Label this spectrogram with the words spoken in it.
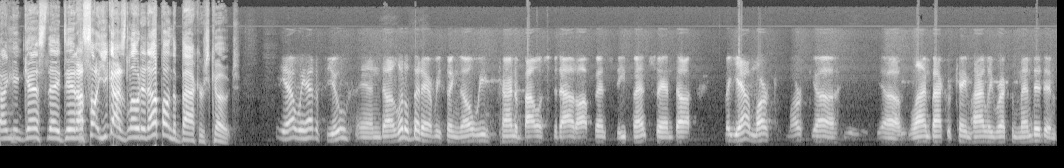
I can guess they did. I saw you guys loaded up on the backers, coach. Yeah, we had a few, and a little bit of everything though. We kind of balanced it out, offense, defense, and uh, but yeah, Mark, Mark, uh, uh, linebacker came highly recommended, and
